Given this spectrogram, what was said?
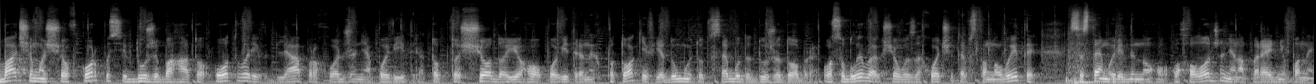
Бачимо, що в корпусі дуже багато отворів для проходження повітря. Тобто, щодо його повітряних потоків, я думаю, тут все буде дуже добре. Особливо, якщо ви захочете встановити систему рідинного охолодження на передню панель.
